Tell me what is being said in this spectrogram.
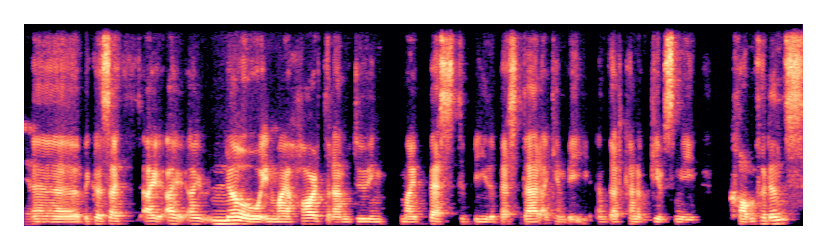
Yeah. Uh, because I, I I know in my heart that I'm doing my best to be the best dad I can be, and that kind of gives me confidence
